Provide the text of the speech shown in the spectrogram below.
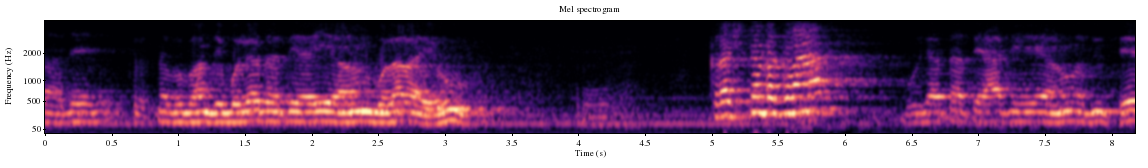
આજે કૃષ્ણ ભગવાન જે બોલ્યા હતા ત્યાં એ અણુ બોલાવાય એવું. કૃષ્ણ ભગવાન? બોલ્યા હતા ત્યાં જે અણુ હજુ છે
